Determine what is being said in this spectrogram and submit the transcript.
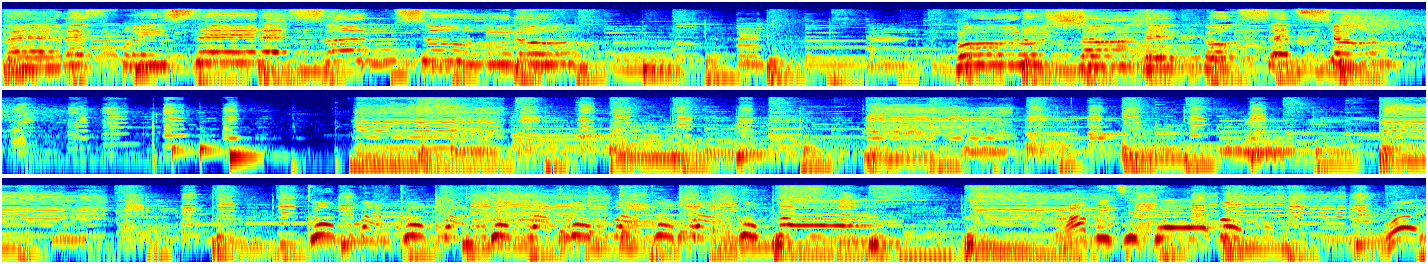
fait l'Esprit Saint descendre sur nous pour nous changer conception. Koupa, koupa, koupa. Rapidite, bon. Woy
